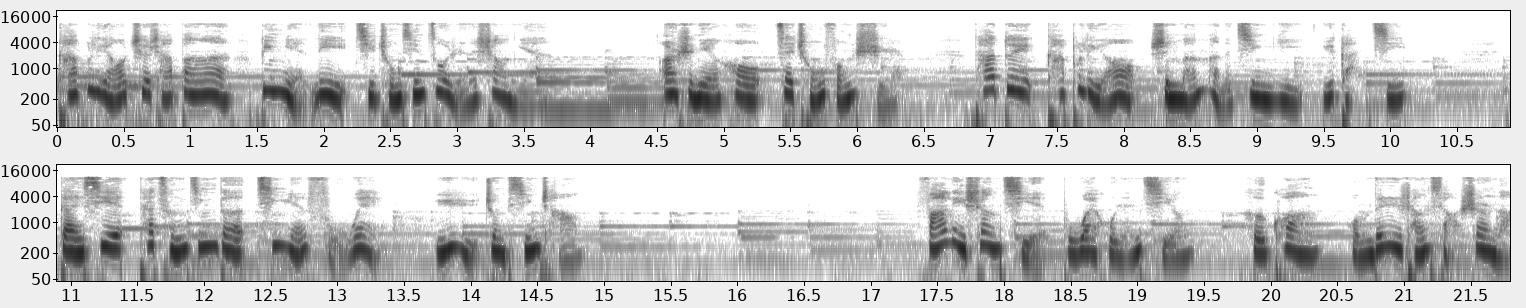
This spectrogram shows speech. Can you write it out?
卡普里奥彻查办案并勉励其重新做人的少年，二十年后再重逢时。他对卡普里奥是满满的敬意与感激，感谢他曾经的轻言抚慰与语重心长。法理尚且不外乎人情，何况我们的日常小事儿呢？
